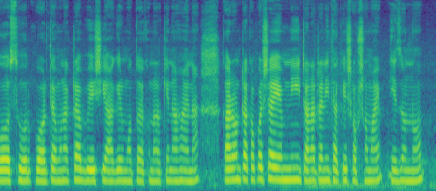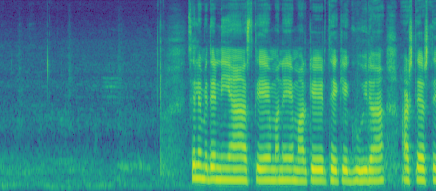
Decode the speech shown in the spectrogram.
বছর পর তেমন একটা বেশি আগের মতো এখন আর কেনা হয় না। কারণ টাকা পয়সা এমনি টানাটানি থাকে সব সময়। এজন্য ছেলে মেয়েদের নিয়ে আজকে মানে মার্কেট থেকে ঘুইরা আসতে আসতে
